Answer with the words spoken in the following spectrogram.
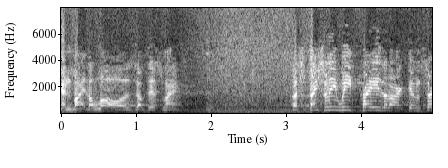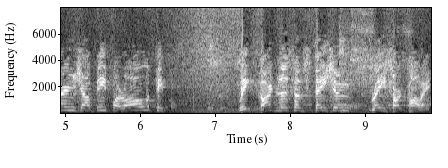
and by the laws of this land. Especially we pray that our concern shall be for all the people, regardless of station, race, or calling.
